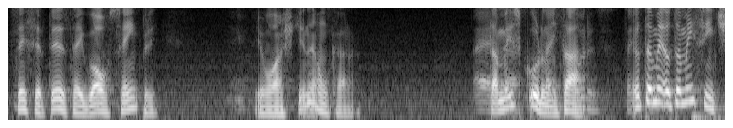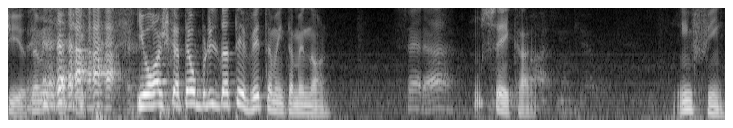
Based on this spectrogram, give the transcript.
Você tem certeza? Tá igual sempre? Eu acho que não, cara. É, Tá meio escuro, não tá? escuro, tá Eu escuro. também, eu também senti, eu também senti. e eu acho que até o brilho da TV também tá menor. Será? Não sei, cara. Enfim,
